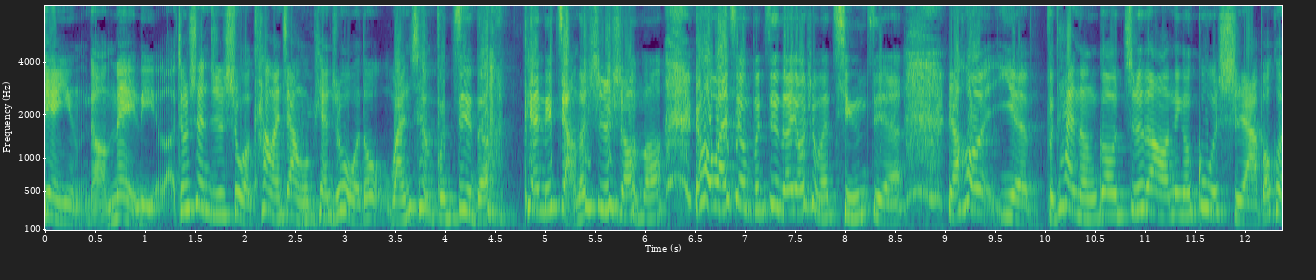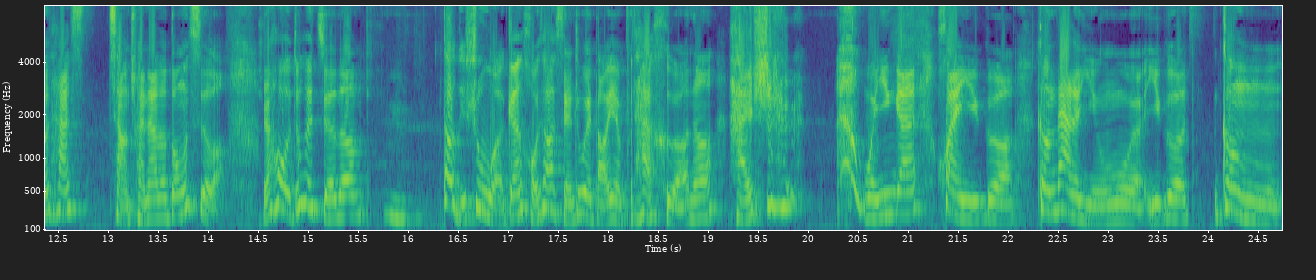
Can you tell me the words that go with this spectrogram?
电影的魅力了。就甚至是我看完这两部片之后，我都完全不记得 片里讲的是什么，然后完全不记得有什么情节，然后也不太能够知道那个故事啊，包括他想传达的东西了。然后我就会觉得，嗯，到底是我跟侯孝贤这位导演不太合呢，还是我应该换一个更大的荧幕，一个更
